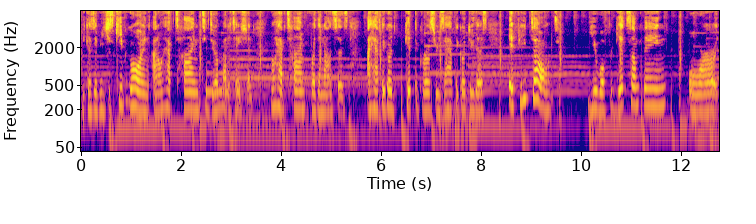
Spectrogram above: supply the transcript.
Because if you just keep going, I don't have time to do a meditation. I don't have time for the nonsense. I have to go get the groceries. I have to go do this. If you don't, you will forget something or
